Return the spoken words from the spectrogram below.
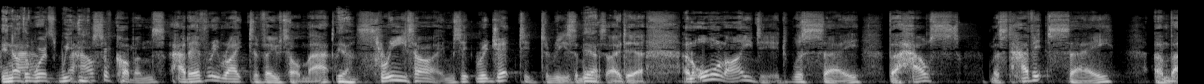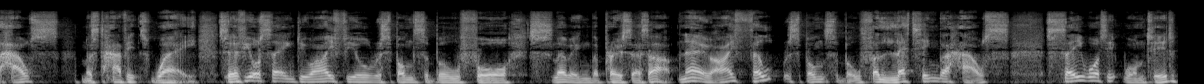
In other And words, we the House of Commons had every right to vote on that. Yeah. Three times it rejected Theresa Yeah. May's idea. And all I did was say the House must have its say and the House must have its way. So if you're saying, do I feel responsible for slowing the process up? No, I felt responsible for letting the House say what it wanted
